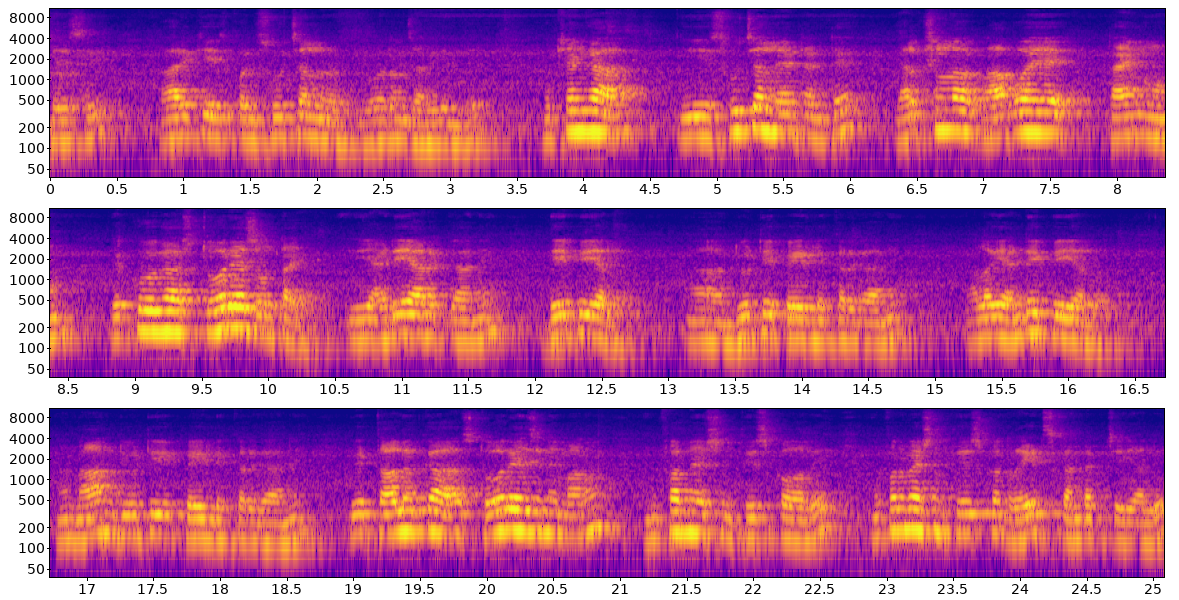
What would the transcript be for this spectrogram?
చేసి వారికి కొన్ని సూచనలు ఇవ్వడం జరిగింది. ముఖ్యంగా ఈ సూచనలు ఏంటంటే ఎలక్షన్లో రాబోయే టైంలో ఎక్కువగా స్టోరేజ్ ఉంటాయి. ఈ ఐడిఆర్కి కానీ డిపిఎల్ డ్యూటీ పెయిడ్ లిక్కర్ కానీ అలాగే NDPL non duty paid liquor కానీ వీటి తాలూకా స్టోరేజ్ని మనం ఇన్ఫర్మేషన్ తీసుకోవాలి. ఇన్ఫర్మేషన్ తీసుకొని రైడ్స్ కండక్ట్ చేయాలి.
